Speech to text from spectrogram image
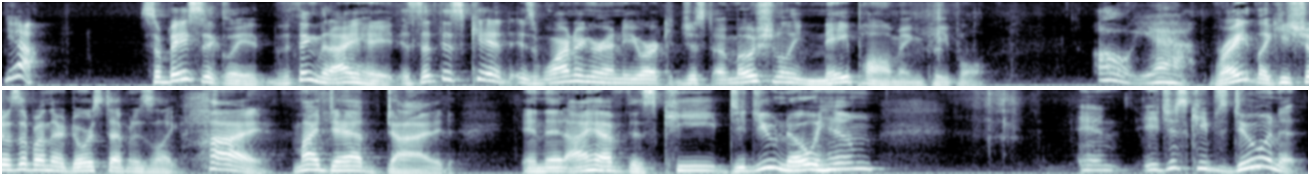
Yeah. So basically, the thing that I hate is that this kid is wandering around New York just emotionally napalming people, Oh, yeah. right? Like he shows up on their doorstep and is like, Hi, my dad died. And then I have this key. Did you know him? And he just keeps doing it.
